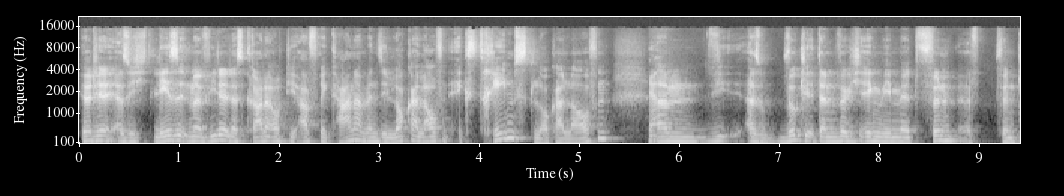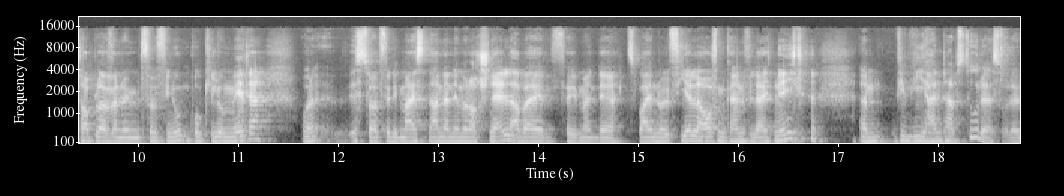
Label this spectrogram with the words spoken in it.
hört ja, also ich lese immer wieder, dass gerade auch die Afrikaner, wenn sie locker laufen, extremst locker laufen. Ja. Ähm, wie, also wirklich, dann wirklich irgendwie mit fünf, äh, für einen Topläufer mit fünf Minuten pro Kilometer. Oder ist zwar für die meisten anderen immer noch schnell, aber für jemanden, der 2,04 laufen kann, vielleicht nicht. Ähm, wie, wie, handhabst du das? Oder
